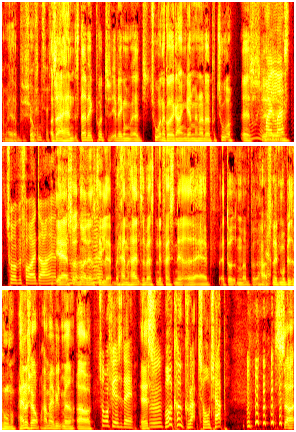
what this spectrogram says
Ja. Som er sjov. fantastisk. Og så er han stadigvæk på, jeg ved ikke om uh, turen er gået i gang igen, men han har været på tur. Uh, My last tour before I die. det, Ja, den sådan noget af den stil. Han har altid været sådan lidt fascineret af, af døden, og har sådan lidt morbid humor. Han er sjov, ham er jeg vild med. Og 82 i dag. Yes. Mm. Well, congrats, old chap. så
